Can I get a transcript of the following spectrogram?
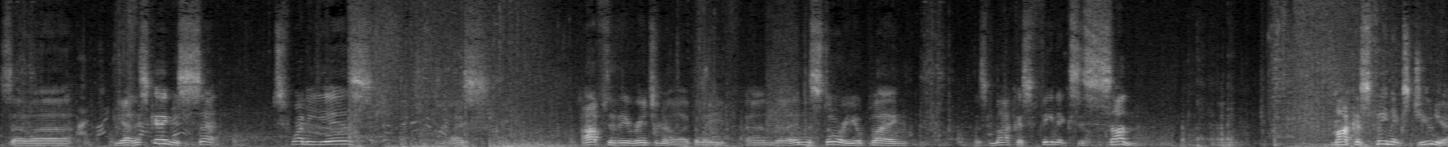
So, uh, yeah, this game is set 20 years. Nice. After the original, I believe. And uh, in the story, you're playing as Marcus Phoenix's son. Marcus Phoenix Jr.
